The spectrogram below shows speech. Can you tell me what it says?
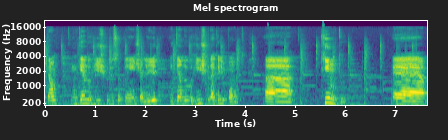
Então, entenda o risco do seu cliente ali, entenda o risco daquele ponto. Uh, quinto, é,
